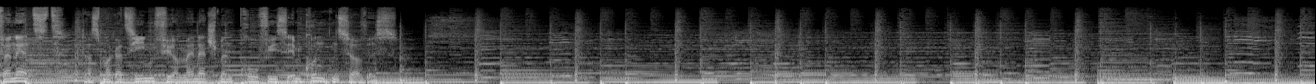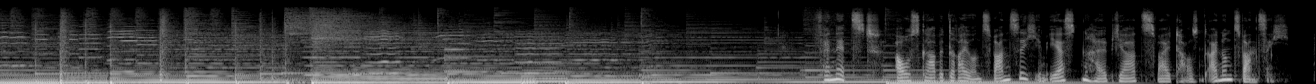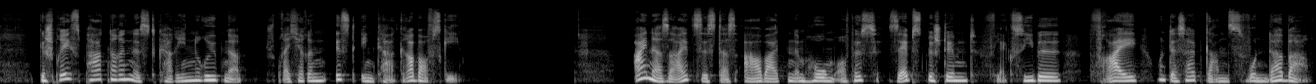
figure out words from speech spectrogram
Vernetzt, das Magazin für Management-Profis im Kundenservice. Vernetzt, Ausgabe 23 im ersten Halbjahr 2021. Gesprächspartnerin ist Karin Rübner, Sprecherin ist Inka Grabowski. Einerseits ist das Arbeiten im Homeoffice selbstbestimmt, flexibel, frei und deshalb ganz wunderbar.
